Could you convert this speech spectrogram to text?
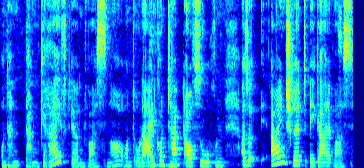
und dann, dann greift irgendwas. Ne? Und, oder einen Kontakt aufsuchen. Also ein Schritt, egal was.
